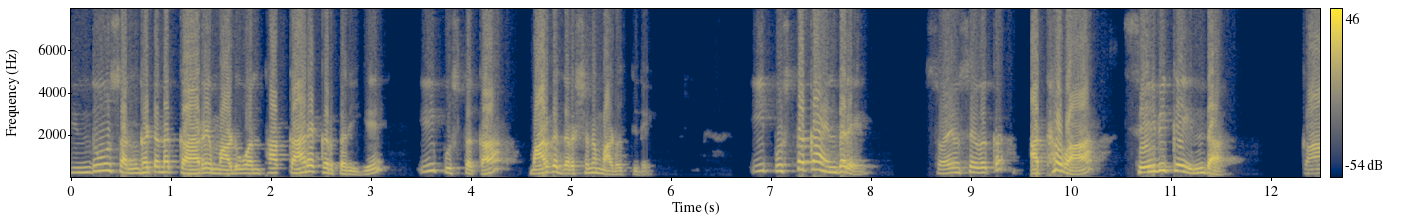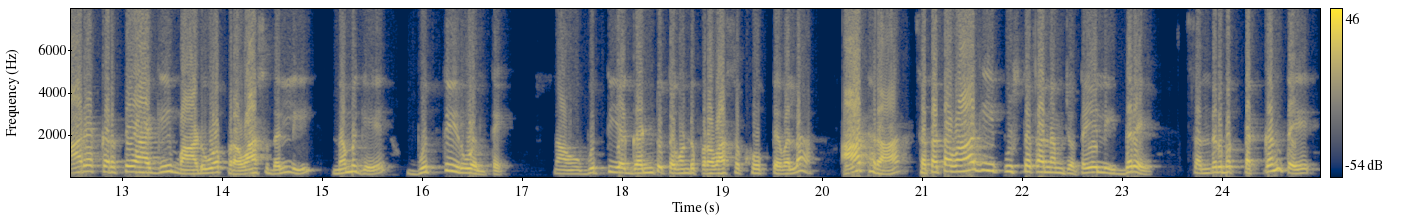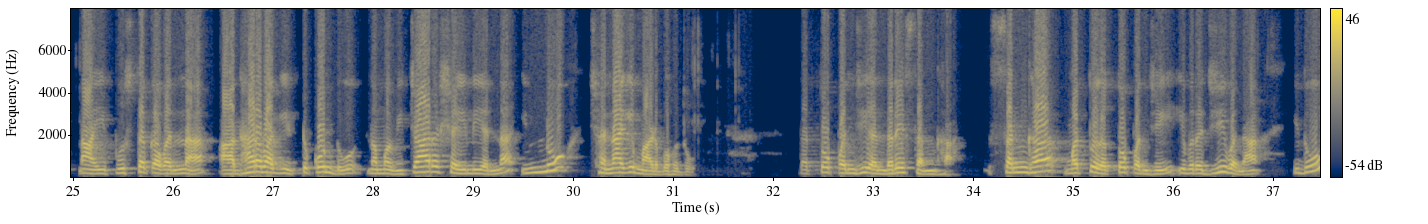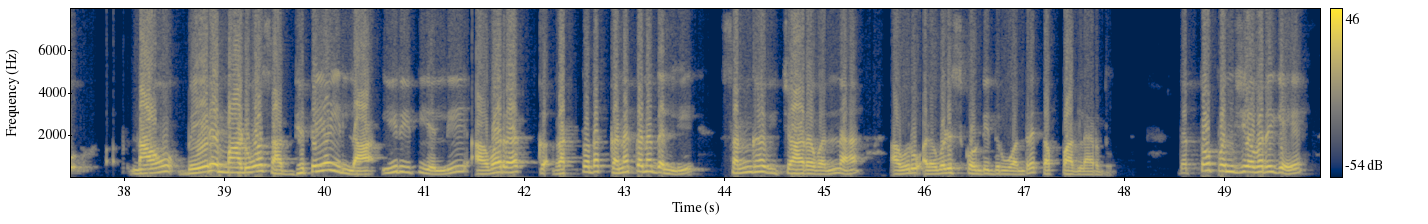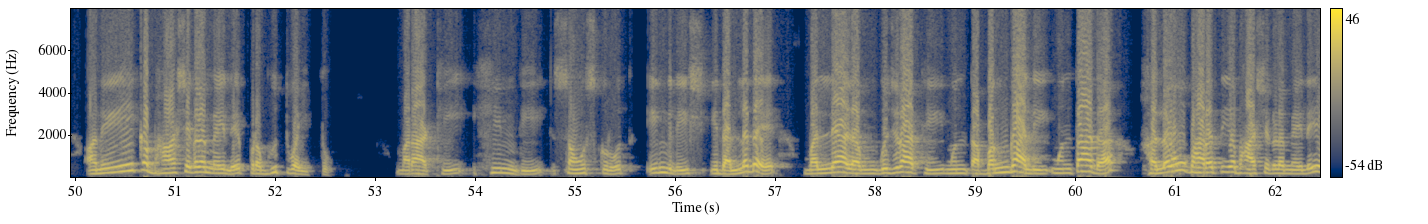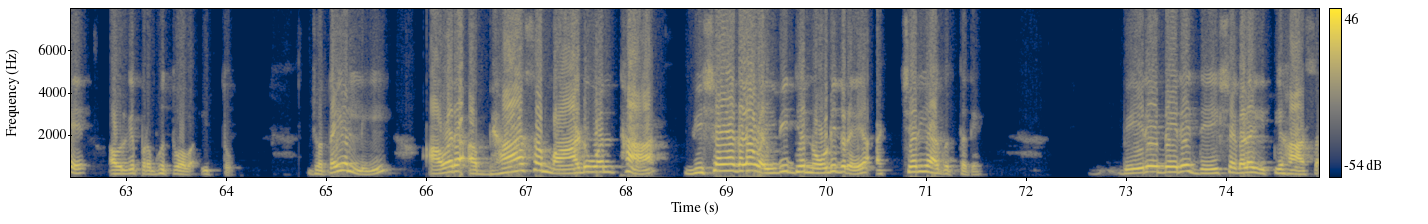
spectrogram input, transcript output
ಹಿಂದೂ ಸಂಘಟನ ಕಾರ್ಯ ಮಾಡುವಂತಹ ಕಾರ್ಯಕರ್ತರಿಗೆ ಈ ಪುಸ್ತಕ ಮಾರ್ಗದರ್ಶನ ಮಾಡುತ್ತಿದೆ. ಈ ಪುಸ್ತಕ ಎಂದರೆ ಸ್ವಯಂ ಸೇವಕ ಅಥವಾ ಸೇವಿಕೆಯಿಂದ ಕಾರ್ಯಕರ್ತೆಯಾಗಿ ಮಾಡುವ ಪ್ರವಾಸದಲ್ಲಿ ನಮಗೆ ಬುತ್ತಿ ಇರುವಂತೆ. ನಾವು ಬುತ್ತಿಯ ಗಂಟು ತಗೊಂಡು ಪ್ರವಾಸಕ್ಕೆ ಹೋಗ್ತೇವಲ್ಲ, ಆ ತರ ಸತತವಾಗಿ ಈ ಪುಸ್ತಕ ನಮ್ಮ ಜೊತೆಯಲ್ಲಿ ಇದ್ದರೆ ಸಂದರ್ಭಕ್ಕೆ ತಕ್ಕಂತೆ ನಾ ಈ ಪುಸ್ತಕವನ್ನ ಆಧಾರವಾಗಿ ಇಟ್ಟುಕೊಂಡು ನಮ್ಮ ವಿಚಾರ ಶೈಲಿಯನ್ನ ಇನ್ನೂ ಚೆನ್ನಾಗಿ ಮಾಡಬಹುದು. ದತ್ತೋಪಂಜಿ ಅಂದರೆ ಸಂಘ. ಸಂಘ ಮತ್ತು ದತ್ತೋಪಂಜಿ ಇವರ ಜೀವನ. ಇದು ನಾವು ಬೇರೆ ಮಾಡುವ ಸಾಧ್ಯತೆಯೇ ಇಲ್ಲ. ಈ ರೀತಿಯಲ್ಲಿ ಅವರ ರಕ್ತದ ಕಣಕಣದಲ್ಲಿ ಸಂಘ ವಿಚಾರವನ್ನ ಅವರು ಅಳವಡಿಸಿಕೊಂಡಿದ್ರು ಅಂದ್ರೆ ತಪ್ಪಾಗ್ಲಾರದು. ದತ್ತೋಪಂಜಿ ಅವರಿಗೆ ಅನೇಕ ಭಾಷೆಗಳ ಮೇಲೆ ಪ್ರಭುತ್ವ ಇತ್ತು. ಮರಾಠಿ, ಹಿಂದಿ, ಸಂಸ್ಕೃತ್, ಇಂಗ್ಲಿಷ್ ಇದಲ್ಲದೆ ಮಲಯಾಳಂ, ಗುಜರಾತಿ ಮುಂತ ಬಂಗಾಲಿ ಮುಂತಾದ ಹಲವು ಭಾರತೀಯ ಭಾಷೆಗಳ ಮೇಲೆಯೇ ಅವರಿಗೆ ಪ್ರಭುತ್ವ ಇತ್ತು. ಜೊತೆಯಲ್ಲಿ ಅವರ ಅಭ್ಯಾಸ ಮಾಡುವಂಥ ವಿಷಯಗಳ ವೈವಿಧ್ಯ ನೋಡಿದ್ರೆ ಅಚ್ಚರಿ ಆಗುತ್ತದೆ ಬೇರೆ ಬೇರೆ ದೇಶಗಳ ಇತಿಹಾಸ,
